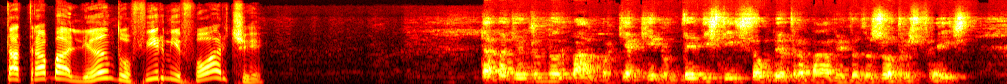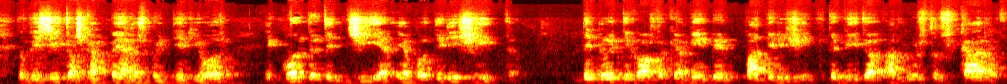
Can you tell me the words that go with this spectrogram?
está trabalhando firme e forte. Trabalhando normal, porque aqui não tem distinção do meu trabalho e dos outros freis. Eu visito as capelas para o interior e quando de dia eu vou dirigindo de noite gosto que alguém vá dirigindo devido à luz dos carros.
